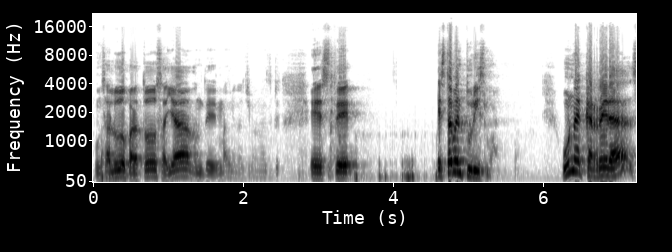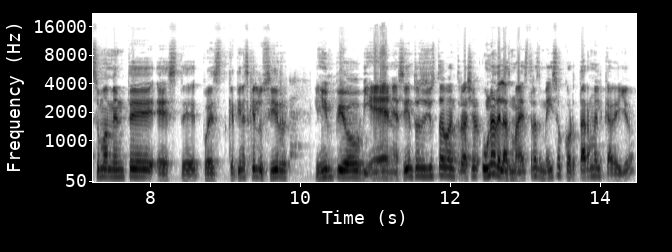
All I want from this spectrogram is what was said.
un saludo para todos allá, donde más me este, estaba en turismo. Una carrera sumamente, este, pues, que tienes que lucir limpio, bien, y así. Entonces yo estaba en Trasher, una de las maestras me hizo cortarme el cabello,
